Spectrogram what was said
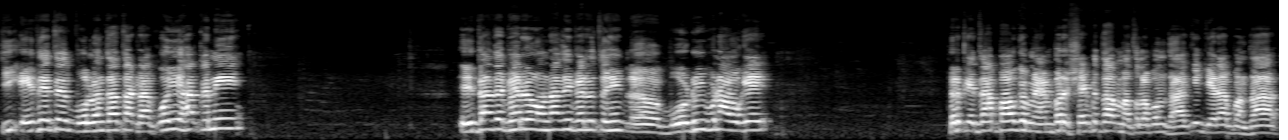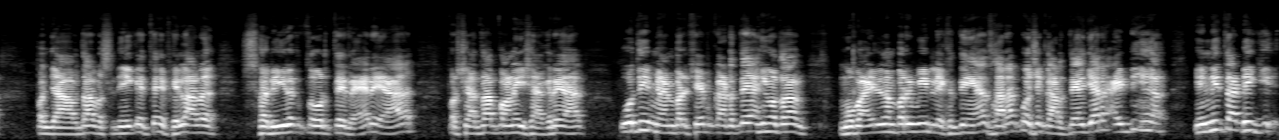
ਕਿ ਇਹਦੇ ਤੇ ਬੋਲਣ ਦਾ ਤੁਹਾਡਾ ਕੋਈ ਹੱਕ ਨਹੀਂ। ਇਦਾਂ ਦੇ ਫਿਰ ਉਹਨਾਂ ਦੀ ਫਿਰ ਤੁਸੀਂ ਬੋਰਡ ਵੀ ਬਣਾਓਗੇ। ਫਿਰ ਕਿੱਦਾਂ ਪਾਓਗੇ? ਮੈਂਬਰਸ਼ਿਪ ਦਾ ਮਤਲਬ ਹੁੰਦਾ ਕਿ ਜਿਹੜਾ ਬੰਦਾ ਪੰਜਾਬ ਦਾ ਵਸਨੀਕ ਇੱਥੇ ਫਿਲਹਾਲ ਸਰੀਰਕ ਤੌਰ ਤੇ ਰਹਿ ਰਿਹਾ, ਪ੍ਰਸ਼ਾਦਾ ਪਾਣੀ ਛਕ ਰਿਹਾ, ਉਹਦੀ ਮੈਂਬਰਸ਼ਿਪ ਕੱਢਦੇ ਅਸੀਂ ਉਹਦਾ ਮੋਬਾਈਲ ਨੰਬਰ ਵੀ ਲਿਖਦੇ ਆ ਸਾਰਾ ਕੁਝ ਕਰਦੇ ਆ ਯਾਰ, ਐਡੀ, ਇੰਨੀ ਤੁਹਾਡੀ ਗਿ-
